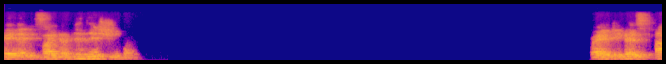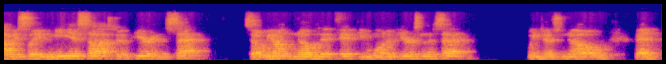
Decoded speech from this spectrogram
Okay, that it's like a positional. Right, because obviously the median still has to appear in the set. So we don't know that 51 appears in the set. We just know that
